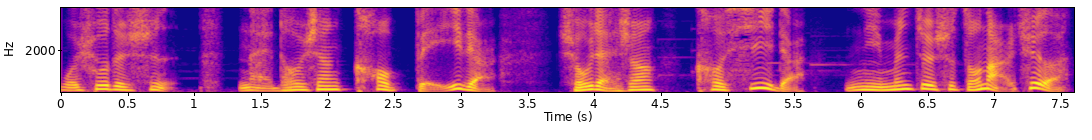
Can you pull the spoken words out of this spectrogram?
我说的是奶头山靠北一点，手掌山靠西一点，你们这是走哪去了？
